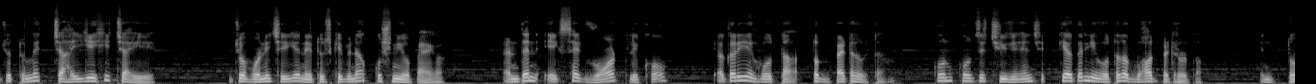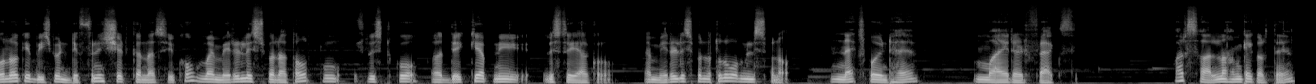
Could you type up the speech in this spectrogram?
जो तुम्हें चाहिए ही चाहिए? जो होनी चाहिए, नहीं तो उसके बिना कुछ नहीं हो पाएगा। एंड देन एक साइड वांट लिखो, अगर ये होता तो बेटर होता। कौन कौन सी चीज़ें हैं कि अगर ये होता तो बहुत बेटर होता। इन दोनों के बीच में डिफ्रेंशिएट करना सीखो। मैं मेरी लिस्ट बनाता हूँ, तुम उस लिस्ट को देख के अपनी लिस्ट तैयार करो। मैं मेरी लिस्ट बनाता हूँ तो अपनी लिस्ट बनाओ। नेक्स्ट पॉइंट है माई रेड फ्लैग्स हर साल ना हम क्या करते हैं,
